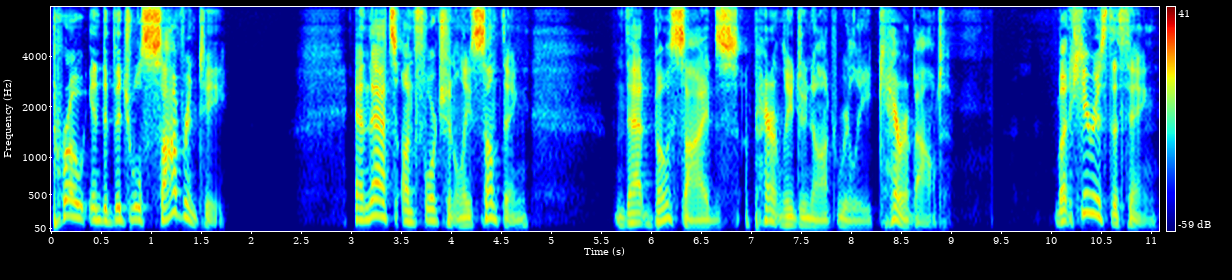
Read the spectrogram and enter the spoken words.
pro individual sovereignty. And that's unfortunately something that both sides apparently do not really care about. But here is the thing,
